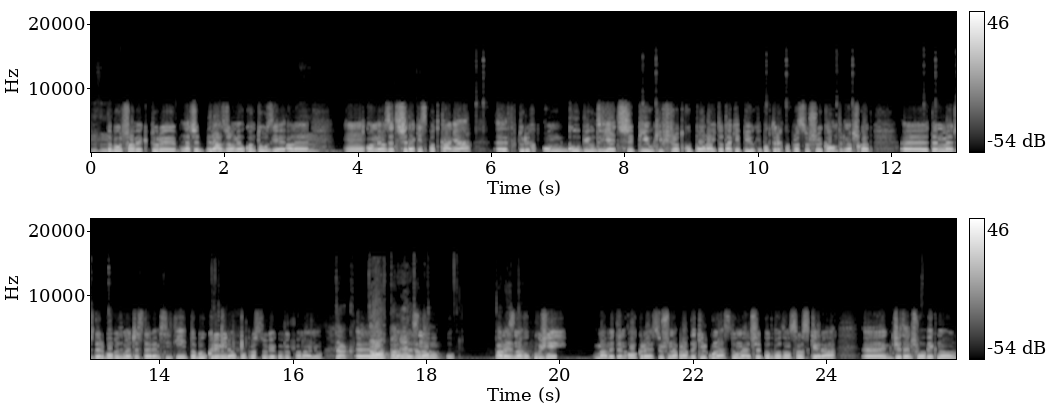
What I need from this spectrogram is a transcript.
Mhm. To był człowiek, który, znaczy raz, że on miał kontuzję, ale Mhm. Mm, on miał ze trzy takie spotkania, e, w których on gubił dwie, trzy piłki w środku pola i to takie piłki, po których po prostu szły kontry. Na przykład e, ten mecz derbowy z Manchesterem City to był kryminał po prostu w jego wykonaniu. Tak. E, No, ale pamiętam znowu, to. Ale znowu później mamy ten okres już naprawdę kilkunastu meczy pod wodzą Solskiera, gdzie ten człowiek no,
